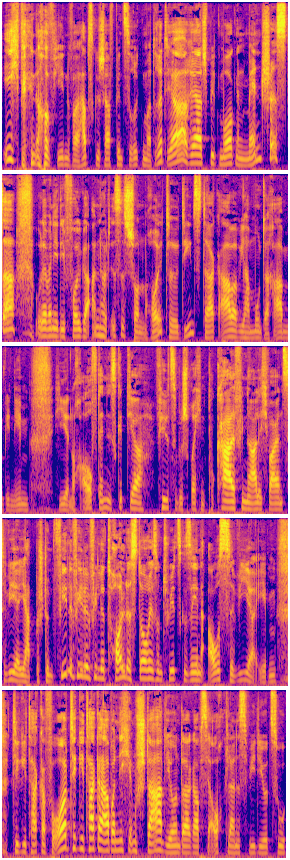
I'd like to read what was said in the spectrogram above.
Ich bin auf jeden Fall, hab's geschafft, bin zurück in Madrid. Ja, Real spielt morgen in Manchester. Oder wenn ihr die Folge anhört, ist es schon heute Dienstag. Aber wir haben Montagabend, wir nehmen hier noch auf, denn es gibt ja viel zu besprechen. Pokalfinale, ich war in Sevilla. Ihr habt bestimmt viele, viele, viele tolle Stories und Tweets gesehen aus Sevilla eben. Tiki-Taka vor Ort, Tiki-Taka aber nicht im Stadion. Da gab es ja auch ein kleines Video zu.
